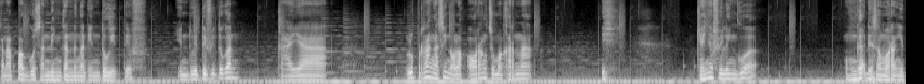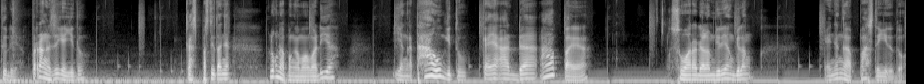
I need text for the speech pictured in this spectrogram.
kenapa gue sandingkan dengan intuitif intuitif itu kan kayak lu pernah gak sih nolak orang cuma karena ih kayaknya feeling gue enggak deh sama orang itu deh. Pernah gak sih kayak gitu? Kas pasti tanya lu kenapa nggak mau sama dia? Ya nggak tahu gitu kayak ada apa ya suara dalam diri yang bilang kayaknya nggak pasti gitu tuh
